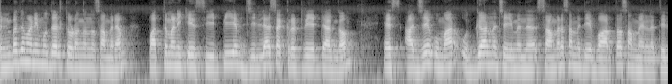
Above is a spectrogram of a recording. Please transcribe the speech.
ഒൻപത് മണി മുതൽ തുടങ്ങുന്ന സമരം പത്ത് മണിക്ക് സി പി എം ജില്ലാ സെക്രട്ടേറിയറ്റ് അംഗം എസ് അജയകുമാർ ഉദ്ഘാടനം ചെയ്യുമെന്ന് സമരസമിതി വാർത്താ സമ്മേളനത്തിൽ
